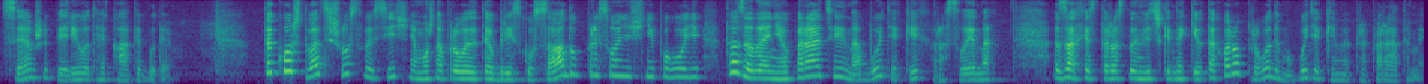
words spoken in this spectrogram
це вже період гекати буде. Також 26 січня можна проводити обрізку саду при сонячній погоді та зелені операції на будь-яких рослинах. Захист рослин від шкідників та хвороб проводимо будь-якими препаратами.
